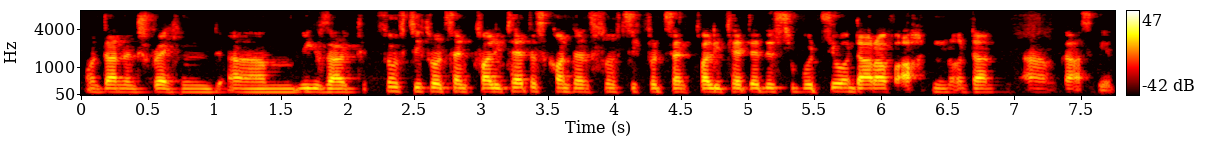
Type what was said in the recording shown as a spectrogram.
und dann entsprechend, ähm, wie gesagt, 50 Prozent Qualität des Contents, 50 Prozent Qualität der Distribution, darauf achten und dann äh, Gas geben.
